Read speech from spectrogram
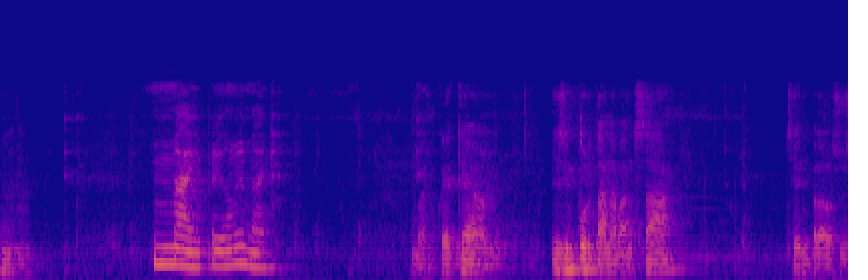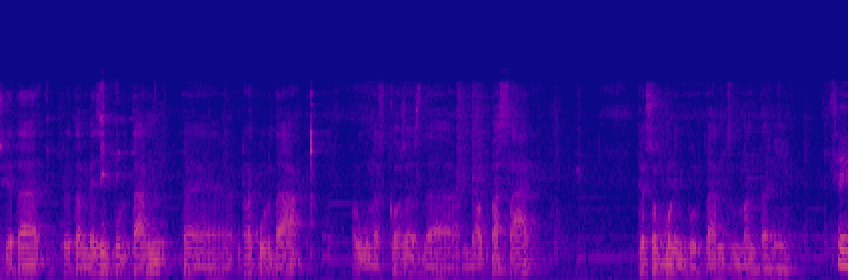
Mm -hmm. Mai, però mai. Bueno, crec que és important avançar sempre a la societat, però també és important eh, recordar algunes coses de, del passat que són molt importants mantenir. Sí,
